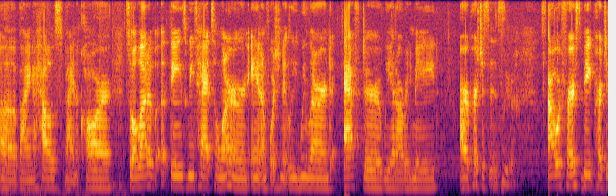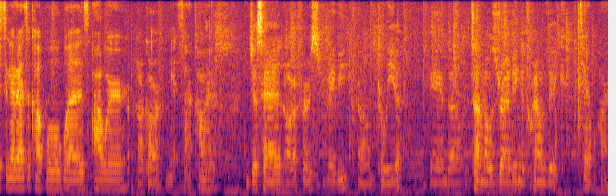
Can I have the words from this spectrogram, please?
uh, buying a house, buying a car. So, a lot of uh, things we've had to learn, and unfortunately, we learned after we had already made our purchases. Yeah. Our first big purchase together as a couple was our, Our car. yes, our car. We just had our first baby, um, Kalia. And uh, at the time I was driving a Crown Vic. Terrible car.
